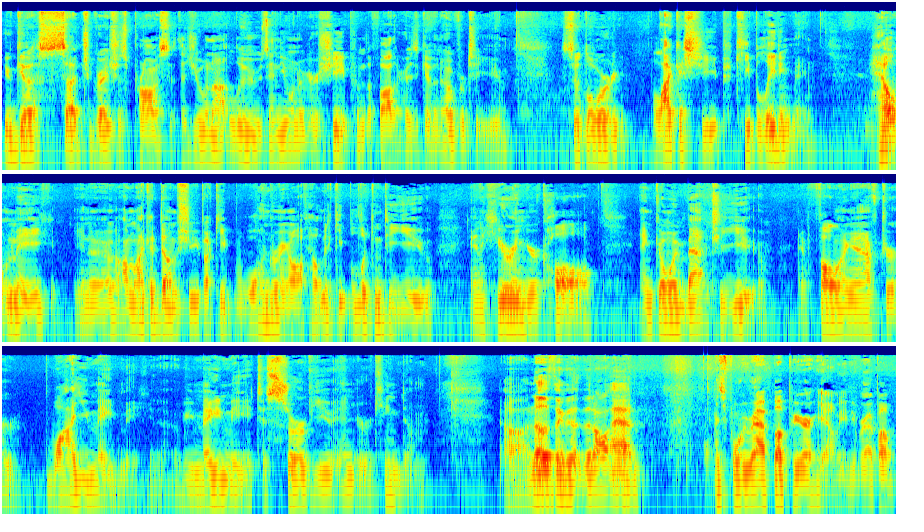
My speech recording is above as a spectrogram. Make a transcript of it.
You give us such gracious promises that you will not lose any one of your sheep whom the Father has given over to you. So, Lord, like a sheep, keep leading me. Help me, you know, I'm like a dumb sheep. I keep wandering off. Help me to keep looking to you and hearing your call and going back to you and following after why you made me. You know, you made me to serve you in your kingdom. Uh, another thing that, that I'll add is before we wrap up here, yeah, we need to wrap up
